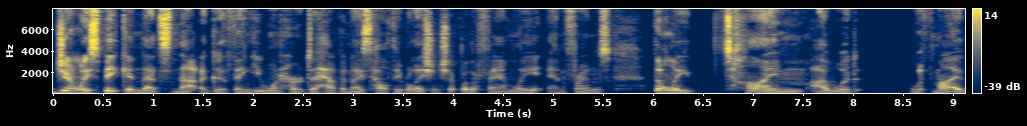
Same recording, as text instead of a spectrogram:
Generally speaking, that's not a good thing. You want her to have a nice, healthy relationship with her family and friends. The only time I would, with my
